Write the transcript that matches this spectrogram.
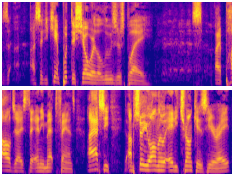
I said, you can't put this show where the losers play. I apologize to any Met fans. I actually, I'm sure you all know who Eddie Trunk is here, right?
